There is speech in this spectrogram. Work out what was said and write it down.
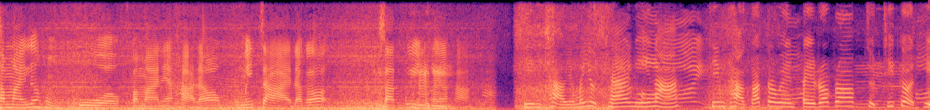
ทำไมเรื่องของครัวประมาณเนี้ยค่ะ แล้วไม่จ่ายแล้วก็ซัดผู้หญิงเลยค่ะ ทีมข่าวยังไม่หยุดแค่นี้นะ ทีมข่าวก็ตระเวนไปรอบๆ จุดที่เกิดเห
